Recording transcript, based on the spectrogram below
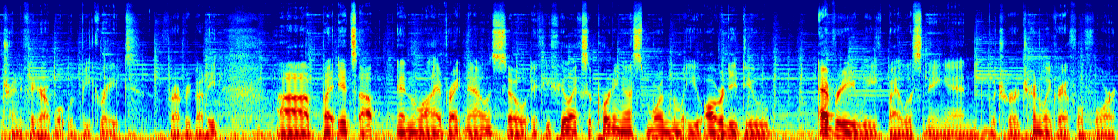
trying to figure out what would be great for everybody. Uh, but it's up and live right now, so if you feel like supporting us more than what you already do every week by listening in, which we're eternally grateful for,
